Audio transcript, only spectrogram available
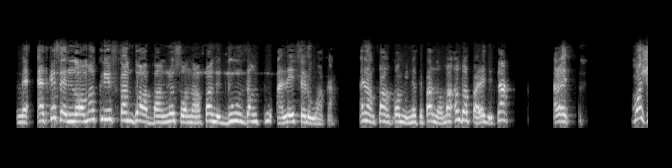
Mais est-ce que c'est normal qu'une femme doit abandonner son enfant de 12 ans pour aller faire le waka? Un enfant encore mineur, c'est pas normal. On doit parler de ça. Arrête. Moi, je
